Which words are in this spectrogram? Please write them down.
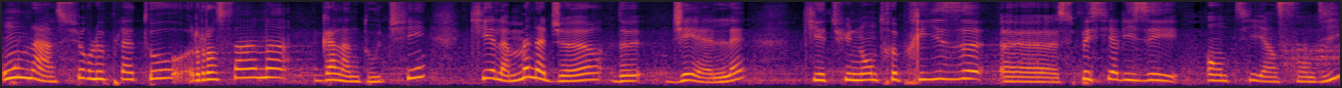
On a sur le plateau Rossana Galantucci, qui est la manager de GL, qui est une entreprise euh, spécialisée anti-incendie,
